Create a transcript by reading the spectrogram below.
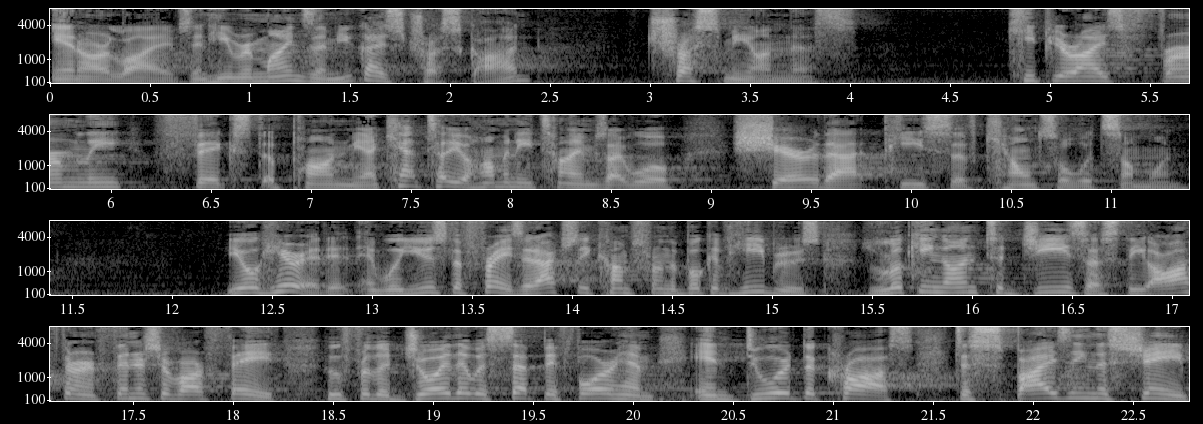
in our lives. And He reminds them, You guys trust God. Trust me on this. Keep your eyes firmly fixed upon me. I can't tell you how many times I will share that piece of counsel with someone. You'll hear it, and we'll use the phrase. It actually comes from the book of Hebrews looking unto Jesus, the author and finisher of our faith, who for the joy that was set before him endured the cross, despising the shame,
